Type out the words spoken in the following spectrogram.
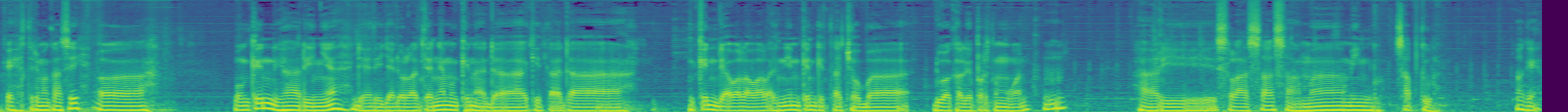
Oke, terima kasih. Eh, mungkin di harinya, di hari jadwal latihannya mungkin ada kita ada mungkin di awal-awal ini mungkin kita coba dua kali pertemuan. Hmm? Hari Selasa sama Minggu, Sabtu. Oke.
